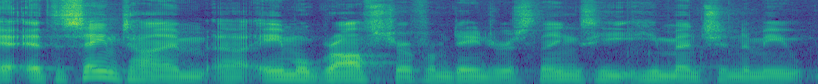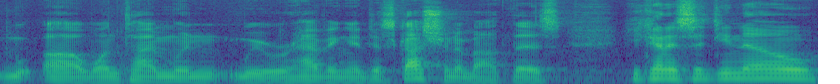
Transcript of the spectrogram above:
at the same time, uh, Amal Graafstra from Dangerous Things, he, he mentioned to me uh, one time when we were having a discussion about this, he kind of said, you know,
